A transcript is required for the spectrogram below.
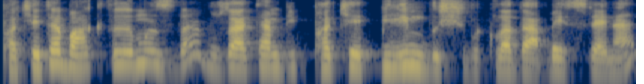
pakete baktığımızda bu zaten bir paket bilim dışılıkla da beslenen.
